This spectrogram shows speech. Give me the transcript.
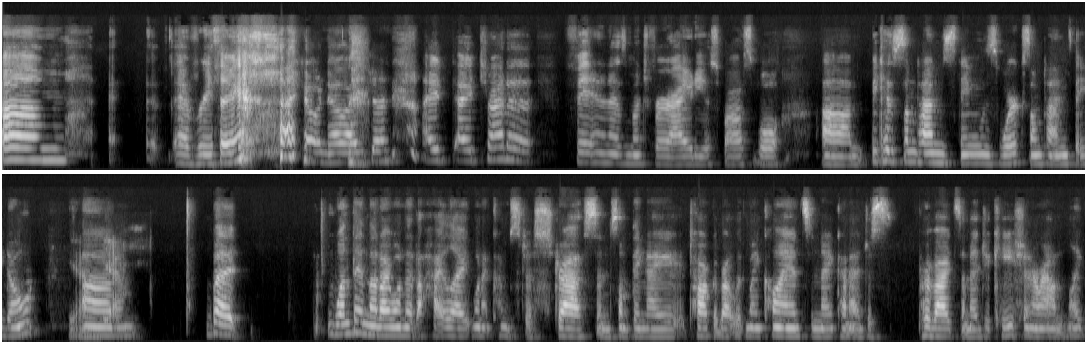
Um, everything. I don't know. I've done. I I try to fit in as much variety as possible. Um, because sometimes things work, sometimes they don't. Yeah. Um, yeah. But one thing that I wanted to highlight when it comes to stress and something I talk about with my clients and I kind of just provide some education around like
